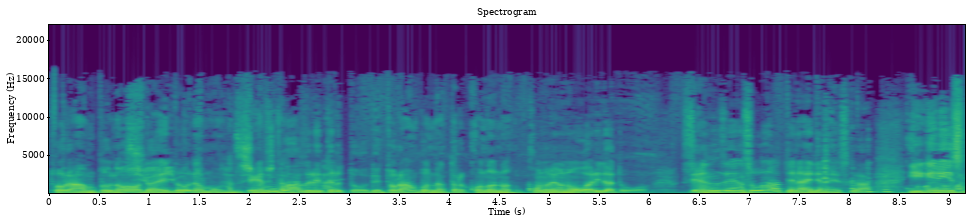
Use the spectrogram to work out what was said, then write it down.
トランプの大統領も全部外れてると。で、トランプになったらこの、この世の終わりだと。全然そうなってないじゃないですか。イギリス、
